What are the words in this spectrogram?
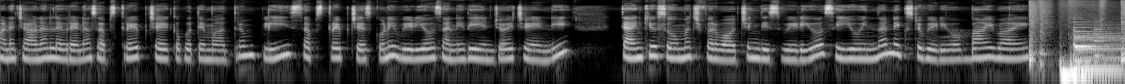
మన ఛానల్ ఎవరైనా సబ్స్క్రైబ్ చేయకపోతే మాత్రం ప్లీజ్ సబ్స్క్రైబ్ చేసుకొని వీడియోస్ అనేది ఎంజాయ్ చేయండి. Thank you so much for watching this video. See you in the next video bye bye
